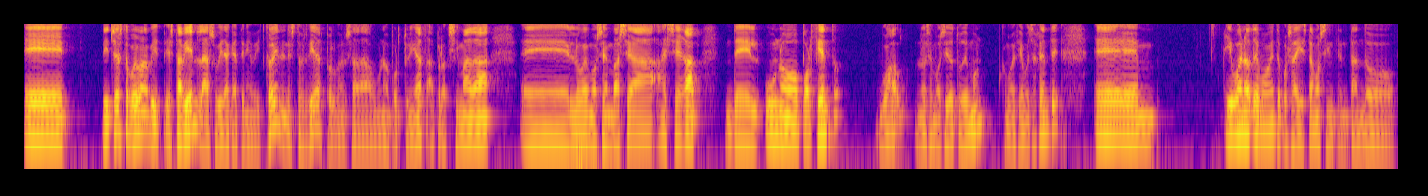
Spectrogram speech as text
Eh, dicho esto, pues bueno, está bien la subida que ha tenido Bitcoin en estos días, por lo menos ha dado una oportunidad aproximada, eh, lo vemos en base a, ese gap del 1%, wow, nos hemos ido to the moon, como decía mucha gente, Y bueno, de momento, pues ahí estamos intentando,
